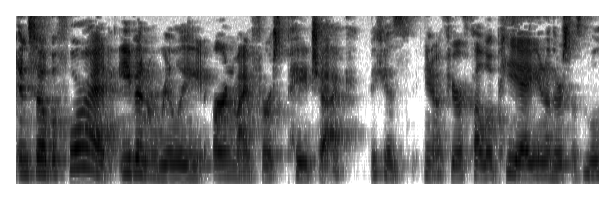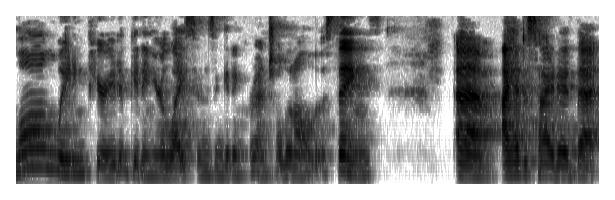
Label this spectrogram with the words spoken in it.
And so before I had even really earned my first paycheck, because you know if you're a fellow PA, you know there's this long waiting period of getting your license and getting credentialed and all of those things. Um, I had decided that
